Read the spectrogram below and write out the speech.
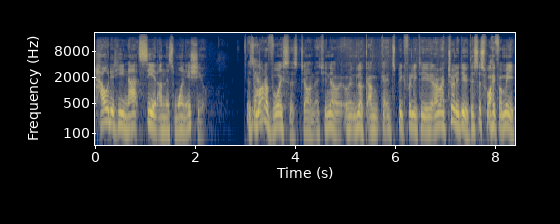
How did he not see it on this one issue? There's Yeah. a lot of voices, John, as you know. Look, I can speak freely to you, and I truly do. This is why, for me,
